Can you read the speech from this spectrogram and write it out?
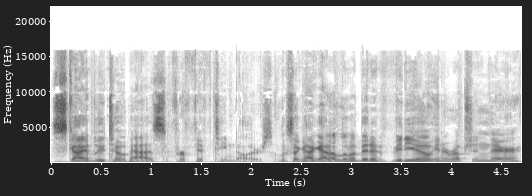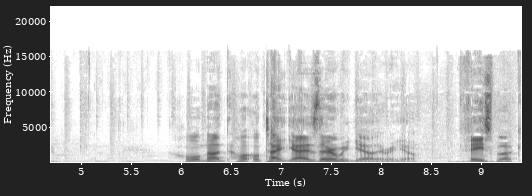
sky blue topaz for fifteen dollars. Looks like I got a little bit of video interruption there. Hold on, hold tight, guys. There we go. There we go. Facebook.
